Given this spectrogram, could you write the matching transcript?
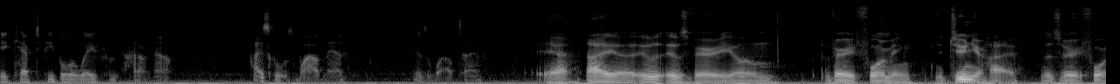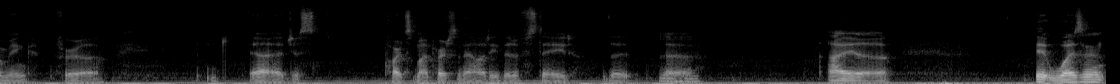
it kept people away from I don't know. High school was wild, man. It was a wild time. Yeah, I uh, it was it was very um very forming. Junior high was very forming for uh, uh just parts of my personality that have stayed. That uh, Mhm. I uh, it wasn't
